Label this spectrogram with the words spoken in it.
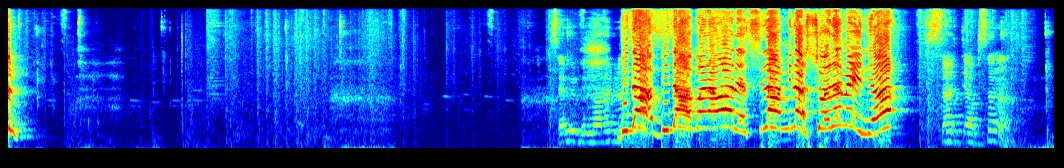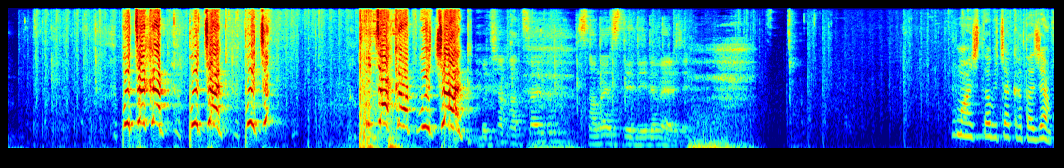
Öl. Semih bunlara biraz Bir daha, bir daha bana var ya silah milah söylemeyin ya. sert yapsana. Bıçak bıçak, bıçak. At, bıçak. Bıçak atsaydın sana istediğini verecek. Bu maçta bıçak atacağım.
